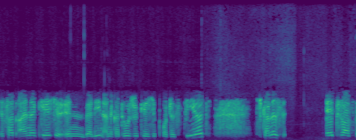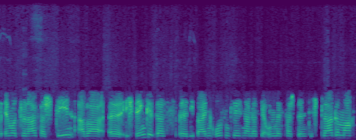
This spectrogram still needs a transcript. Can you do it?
Es hat eine Kirche in Berlin, eine katholische Kirche, protestiert. Ich kann es etwas emotional verstehen, aber äh, ich denke, dass äh, die beiden großen Kirchen haben das ja unmissverständlich klar gemacht.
